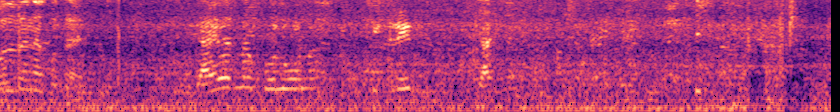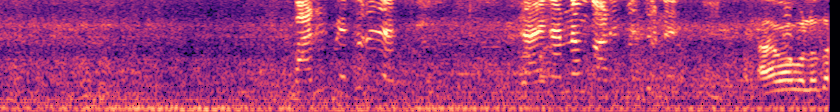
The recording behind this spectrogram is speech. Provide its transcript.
বলবে না কোথায়? জায়গার নাম বলব না সিক্রেট যাচ্ছি বাড়ির পেছনে যাচ্ছি জায়গার নাম বাড়ির পেছনে আরেকবার বলো তো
